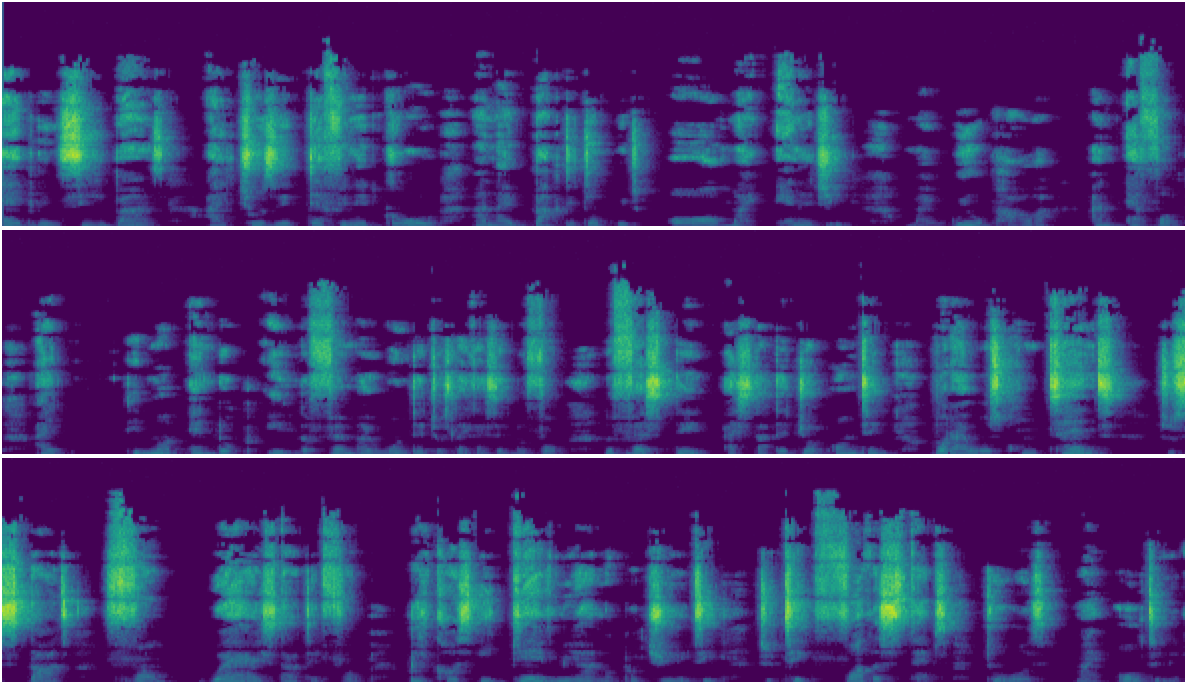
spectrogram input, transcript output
Edwin C. Barnes, I chose a definite goal and I backed it up with all my energy, my willpower, and effort. I did not end up in the firm I wanted, just like I said before. The first day I started job hunting, but I was content to start from where I started from because it gave me an opportunity to take further steps towards my ultimate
